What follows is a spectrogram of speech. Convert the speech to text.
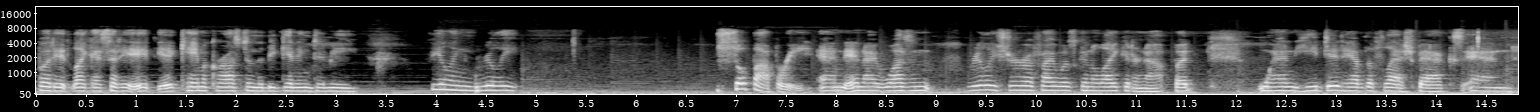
but it, like I said, it, it came across in the beginning to me feeling really soap opery and and I wasn't really sure if I was going to like it or not but when he did have the flashbacks and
